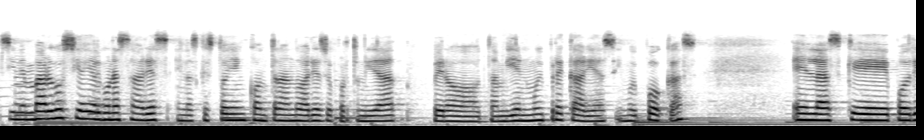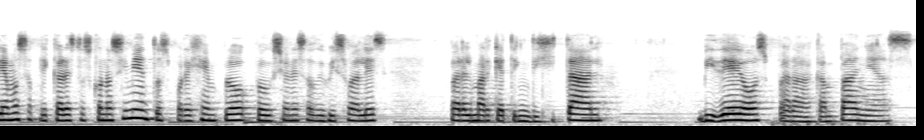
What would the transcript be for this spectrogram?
Sin embargo, sí hay algunas áreas en las que estoy encontrando áreas de oportunidad, pero también muy precarias y muy pocas, en las que podríamos aplicar estos conocimientos, por ejemplo, producciones audiovisuales para el marketing digital, videos para campañas,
